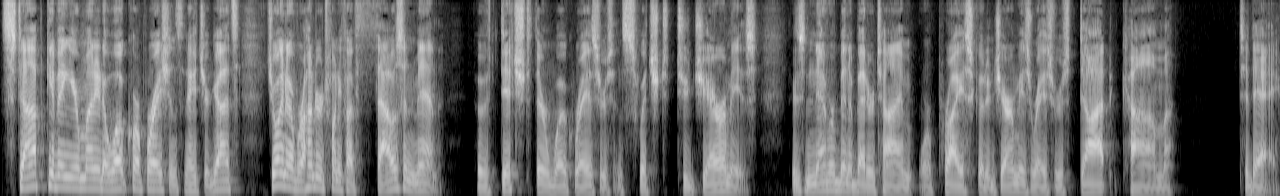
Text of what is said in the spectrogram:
Stop giving your money to woke corporations and hate your guts. Join over 125,000 men who have ditched their woke razors and switched to Jeremy's. There's never been a better time or price. Go to jeremy'srazors.com today.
